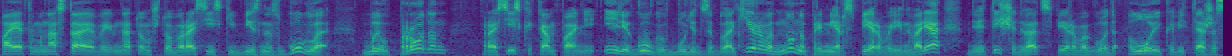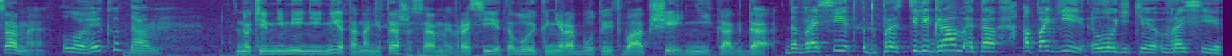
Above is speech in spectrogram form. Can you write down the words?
поэтому настаиваем на том, чтобы российский бизнес Гугла был продан российской компании. Или Google будет заблокирован, ну, например, с 1 января 2021 года. Логика ведь та же самая. Логика, да. Но, тем не менее, нет, она не та же самая. В России эта логика не работает вообще никогда. Да в России, Телеграм – это апогей логики в России.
